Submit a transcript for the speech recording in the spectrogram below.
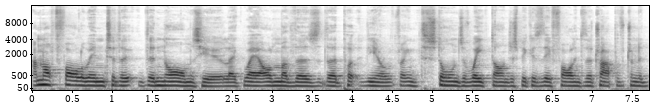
I'm not following to the, the norms here, like where all mothers that put you know stones of weight on just because they fall into the trap of trying to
